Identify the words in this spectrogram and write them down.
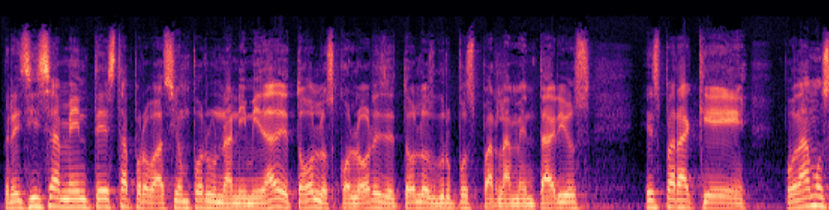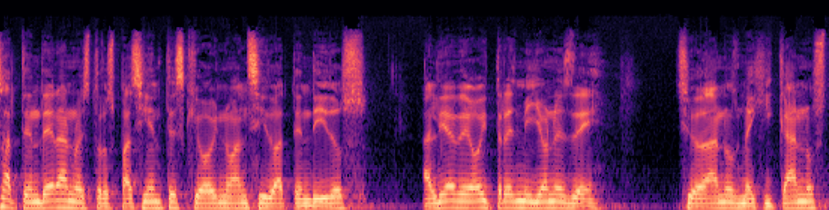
precisamente esta aprobación por unanimidad de todos los colores, de todos los grupos parlamentarios, es para que podamos atender a nuestros pacientes que hoy no han sido atendidos. Al día de hoy, tres millones de ciudadanos mexicanos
